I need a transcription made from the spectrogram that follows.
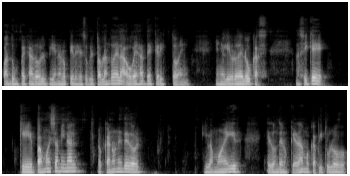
cuando un pecador viene a los pies de Jesucristo, hablando de las ovejas de Cristo en, en el libro de Lucas. Así que, que vamos a examinar los cánones de Dor y vamos a ir es donde nos quedamos, capítulo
